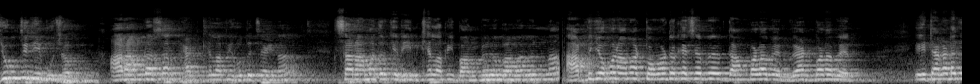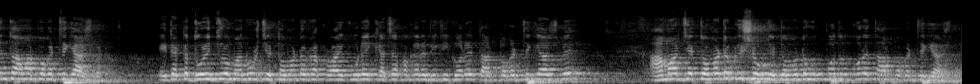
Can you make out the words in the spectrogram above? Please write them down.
যুক্তি দিয়ে বুঝাবো। আর আমরা, স্যার, ভ্যাট খেলাপি হতে চাই না। স্যার, আমাদেরকে ঋণ খেলাপি বানবেন বানাবেন না। আপনি যখন আমার টমেটো কেচাপের দাম বাড়াবেন, ভ্যাট বাড়াবেন, এই টাকাটা কিন্তু আমার পকেট থেকে আসবে না। এটা একটা দরিদ্র মানুষ যে টমেটোটা ক্রয় করে, কেঁচা পাকারে বিক্রি করে, তার পকেট থেকে আসবে। আমার যে টমেটো কৃষক যে টমেটো উৎপাদন করে তার পকেট থেকে আসবে।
